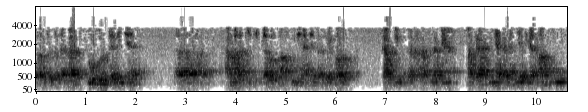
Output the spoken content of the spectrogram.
uh, terdapat gugur darinya uh, amalan ini. Kalau mampunya hanya satu ekor kambing laki-laki, maka dinyatakan dia tidak mampu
